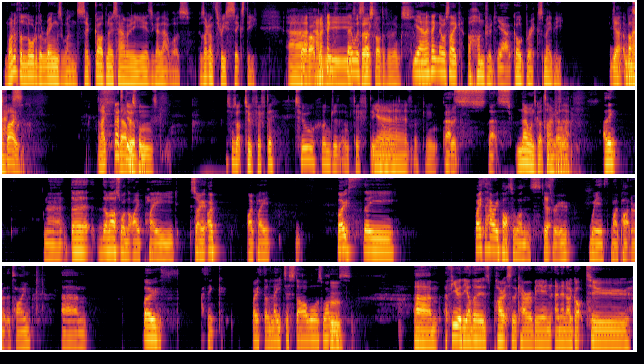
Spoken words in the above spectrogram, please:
one of the Lord of the Rings ones. So God knows how many years ago that was. It was like on 360. Uh, Well, and I think the there was first like Lord of the Rings. yeah, and I think there was like a hundred Yeah. gold bricks maybe. yeah, like, that's max. fine. And like that's now doable. this one's this one's got 250 250 Yeah. gold fucking bricks. That's that's. no one's got time for that. I think. Nah, the the last one that I played. So I I played both the both the Harry Potter ones Yeah. through with my partner at the time. Um, both, I think, both the later Star Wars ones. Um, a few of the others, Pirates of the Caribbean, and then I got to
